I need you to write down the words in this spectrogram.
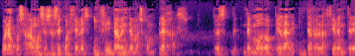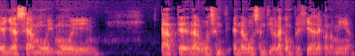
bueno, pues hagamos esas ecuaciones infinitamente más complejas. Entonces, de, modo que la interrelación entre ellas sea muy, muy, capte en algún, en algún sentido la complejidad de la economía.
